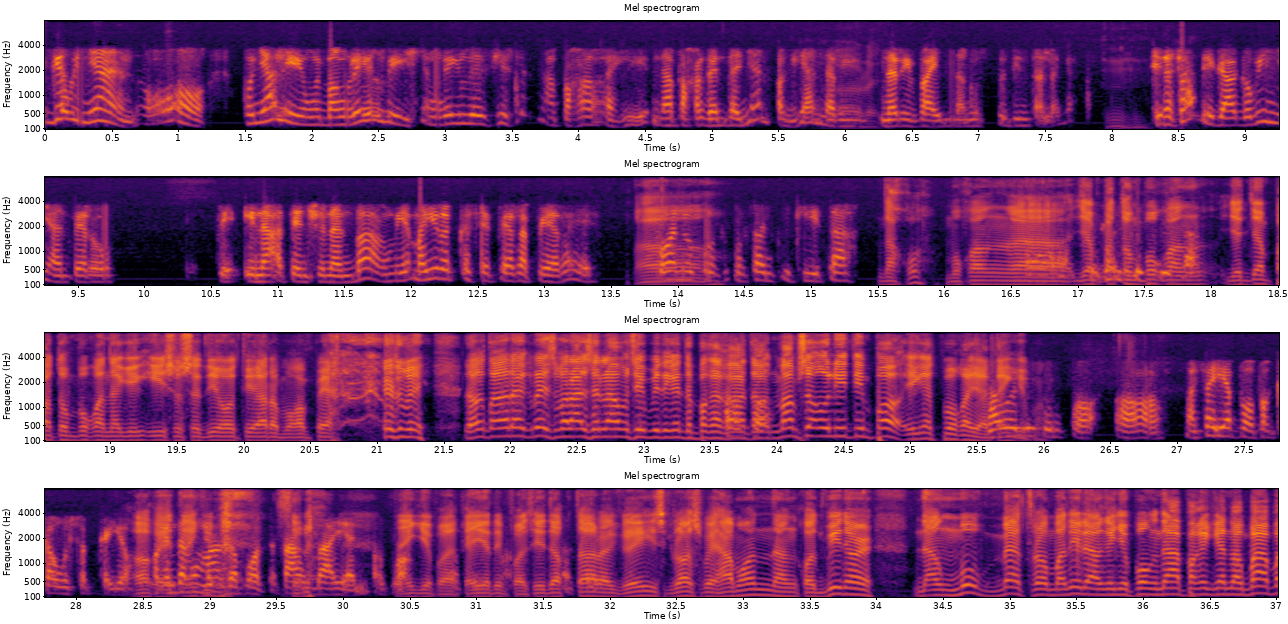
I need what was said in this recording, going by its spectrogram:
gawin yan. Oo. Kunyari, yung ibang railways, yung railway system, napaka, napakaganda niyan. Pag yan, nare- Alright. na-revive ng gusto din talaga. Mhm. Sinasabi, gagawin yan, pero pi- ina-attentionan ba? Mahirap kasi pera-pera eh. Kung ano Ah. kung, saan kikita. Nako, mukhang uh, Oo, diyan mukhang patumbok ang yan diyan patumbok ang naging issue sa DOTR mukhang pera. anyway, Dr. Grace, maraming salamat sa binigyan ng pagkakataon. Ma'am, sa ulitin po, ingat po kayo. Thank you. po. Naulitin po. Oo. Masaya po pagkausap kayo. Okay, Magandang thank you. umaga po sa taong bayan. Opo. Thank you po. Kayo rin po. Si Dr. Grace Grosway Hamon ng convener ng Move Metro Manila. Ang inyo pong napakinggan magbabalik.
